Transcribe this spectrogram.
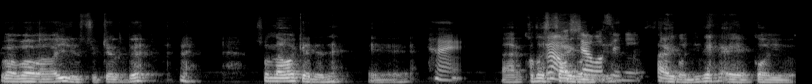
まあまあまあ、いいですけどね。そんなわけでね、えはい。ー、あ今年最後に、幸せに。最後にね、えーこういう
